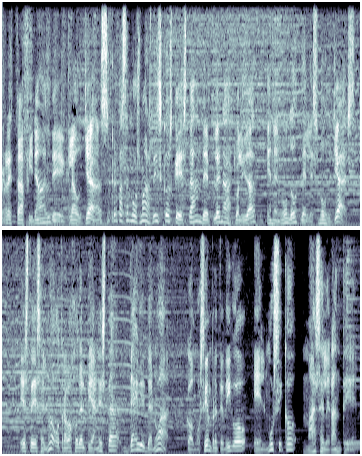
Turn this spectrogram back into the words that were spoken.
recta final de Cloud Jazz repasamos más discos que están de plena actualidad en el mundo del smooth jazz. Este es el nuevo trabajo del pianista David Benoit, como siempre te digo, el músico más elegante.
